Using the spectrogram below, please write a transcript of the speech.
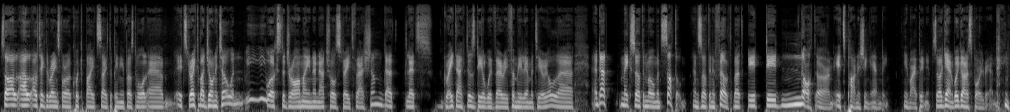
So I'll I'll, I'll take the reins for a quick bite-sized opinion. First of all, um, it's directed by Johnny To, and he works the drama in a natural, straight fashion that lets great actors deal with very familiar material, uh, and that makes certain moments subtle and certainly felt. But it did not earn its punishing ending in my opinion. So again, we're gonna spoil the ending.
